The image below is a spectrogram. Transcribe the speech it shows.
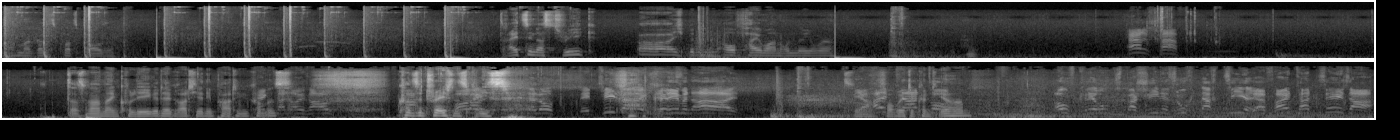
Mach mal ganz kurz Pause. 13er Streak. Ah, ich bin auf Haiwan-Runde, Junge. Herrschaft! Das war mein Kollege, der gerade hier in die Party gekommen ist. Concentrations, please. So, Vorräte könnt ihr haben. Aufklärungsmaschine sucht nach Ziel. Der Feind hat Cäsar.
